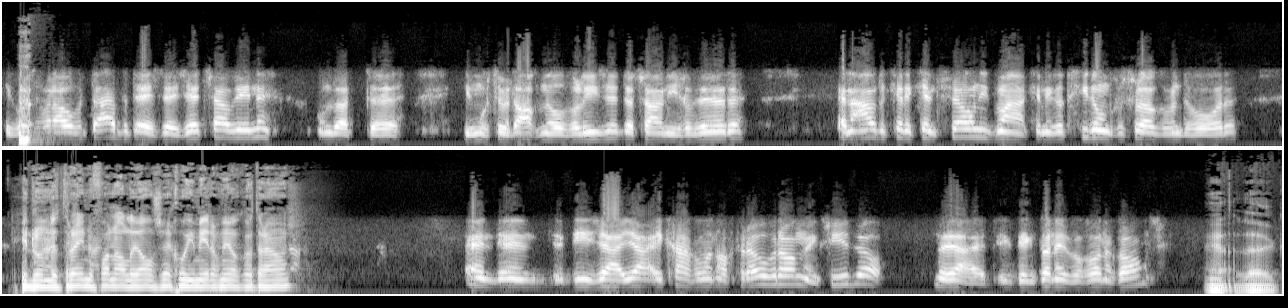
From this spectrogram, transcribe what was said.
Ik was ervan overtuigd dat SDZ zou winnen. Omdat eh, die moesten met 8-0 verliezen. Dat zou niet gebeuren. En Oude Kerk kent het spel niet maken. En ik had Gidon gesproken van tevoren. Gidon, de trainer van Allianz. hè? Goedemiddag Milko trouwens. En, en die zei, ja, ik ga gewoon achterover hangen. Ik zie het wel. Nou ja, ik denk, dan hebben we gewoon een kans. Ja, leuk.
